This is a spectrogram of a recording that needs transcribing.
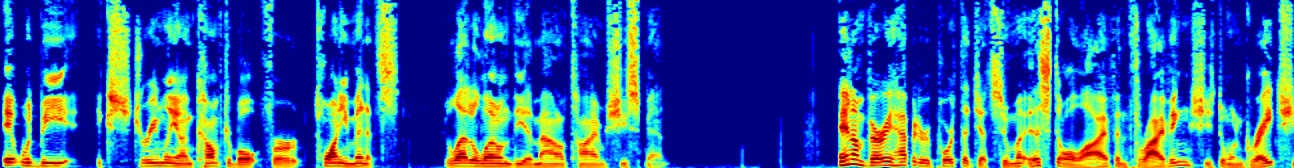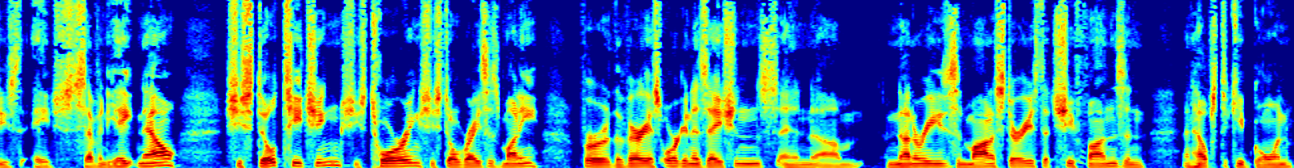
It would be extremely uncomfortable for 20 minutes, let alone the amount of time she spent. And I'm very happy to report that Jetsunma is still alive and thriving. She's doing great. She's age 78 now. She's still teaching, she's touring, she still raises money for the various organizations and um, nunneries and monasteries that she funds and, and helps to keep going.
